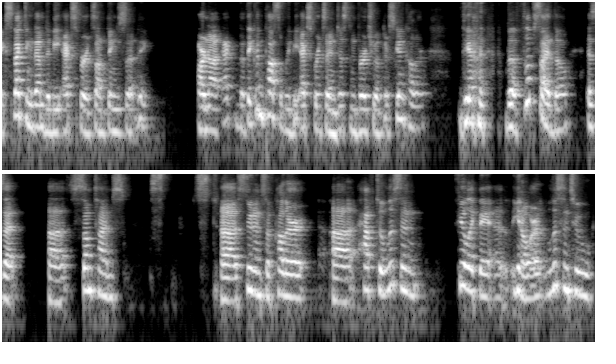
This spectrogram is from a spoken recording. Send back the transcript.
expecting them to be experts on things that they are not that they couldn't possibly be experts in just in virtue of their skin color. The the flip side though is that uh, sometimes uh, students of color uh, have to listen, feel like they uh, you know or listen to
